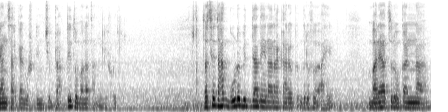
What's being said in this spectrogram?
यांसारख्या गोष्टींची प्राप्ती तुम्हाला चांगली होईल. तसेच हा गुढ विद्या देणारा कारक ग्रह आहे. बऱ्याच लोकांना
